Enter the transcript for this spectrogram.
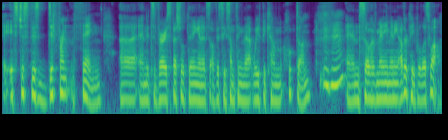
It's just this different thing. Uh, and it's a very special thing. And it's obviously something that we've become hooked on. Mm-hmm. And so have many, many other people as well.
